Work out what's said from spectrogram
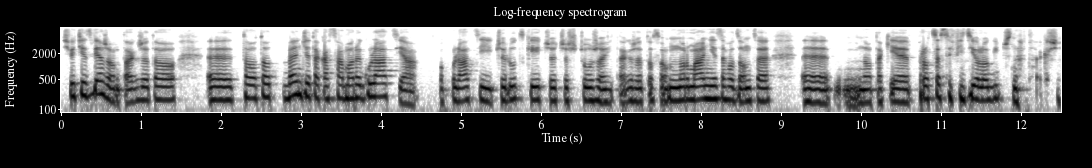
w świecie zwierząt, także to, to, to będzie taka sama regulacja populacji, czy ludzkiej, czy, czy szczurzej. Także to są normalnie zachodzące e, no, takie procesy fizjologiczne. Także,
